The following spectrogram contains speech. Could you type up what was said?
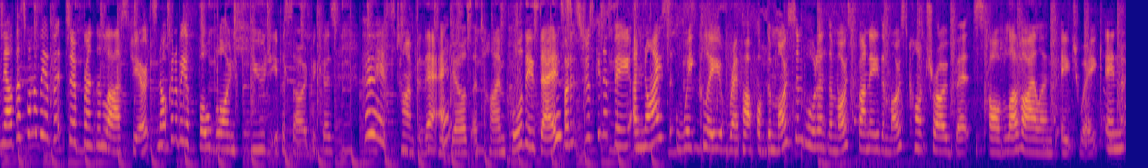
Now, this one will be a bit different than last year. It's not going to be a full blown huge episode because who has time for that? Girls are time poor these days. But it's just going to be a nice weekly wrap up of the most important, the most funny, the most contro bits of Love Island each week. And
